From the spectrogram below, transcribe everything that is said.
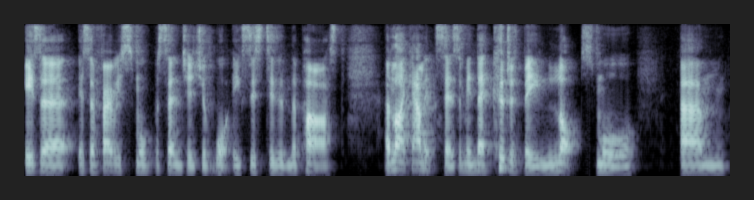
is a is a very small percentage of what existed in the past. And like Alex says, I mean, there could have been lots more um,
